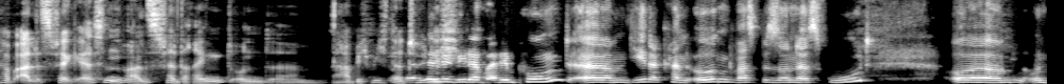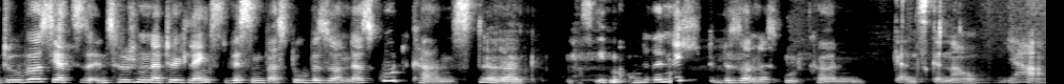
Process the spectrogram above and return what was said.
habe alles vergessen, alles verdrängt und ähm, da habe ich mich Da sind wir natürlich, wieder bei dem Punkt, ähm, jeder kann irgendwas besonders gut. Ähm, und du wirst jetzt inzwischen natürlich längst wissen, was du besonders gut kannst, ja, äh, was eben andere nicht besonders gut können. ganz genau, ja.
